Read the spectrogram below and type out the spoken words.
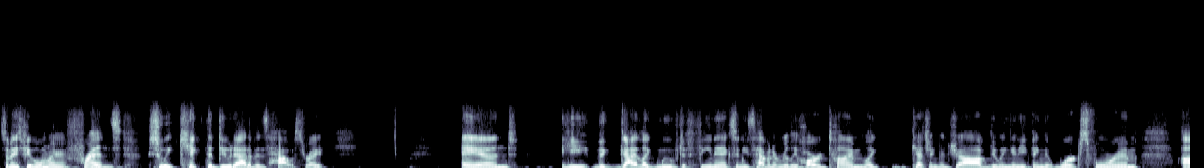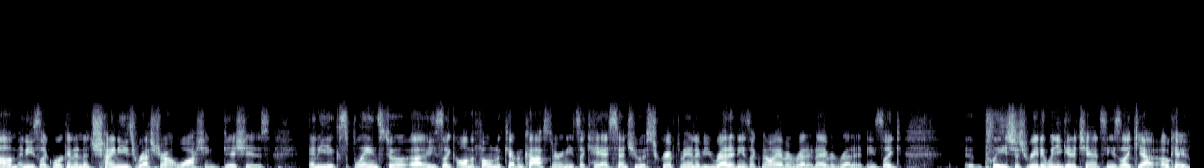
some of these people are my friends. So he kicked the dude out of his house, right? and he the guy like moved to Phoenix and he's having a really hard time like catching a job doing anything that works for him. Um, and he's like working in a Chinese restaurant washing dishes. And he explains to uh, he's like on the phone with Kevin Costner and he's like hey I sent you a script man. Have you read it? And he's like no I haven't read it. I haven't read it. And he's like please just read it when you get a chance. And he's like yeah okay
